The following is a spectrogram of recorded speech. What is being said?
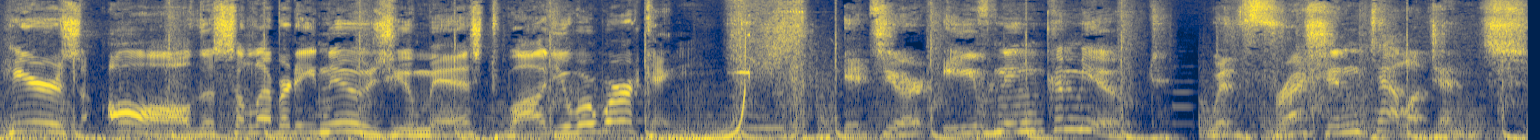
Here's all the celebrity news you missed while you were working. It's your evening commute with fresh intelligence.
